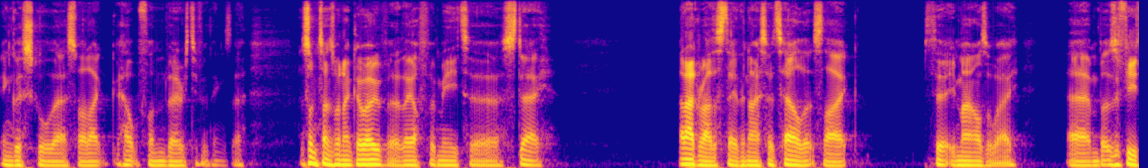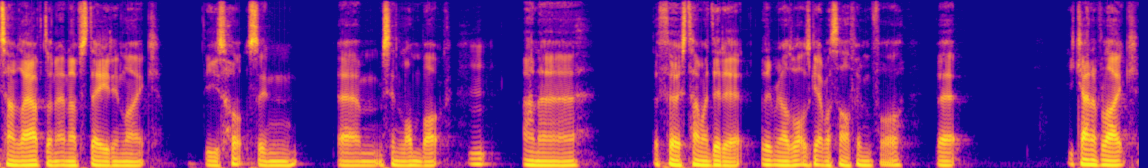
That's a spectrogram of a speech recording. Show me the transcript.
English school there, so I like help fund various different things there. And sometimes when I go over, they offer me to stay, and I'd rather stay in the nice hotel that's like 30 miles away. Um, but there's a few times I have done it, and I've stayed in like these huts in um, it's in Lombok, Mm. and uh, the first time I did it, I didn't realize what I was getting myself in for. But you kind of like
